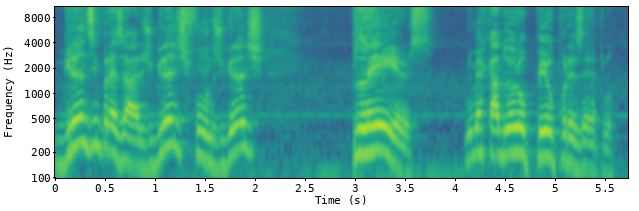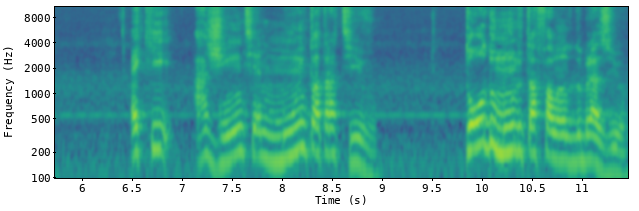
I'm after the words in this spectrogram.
grandes empresários, grandes fundos, grandes players no mercado europeu, por exemplo, é que a gente é muito atrativo. Todo mundo está falando do Brasil.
